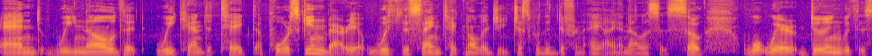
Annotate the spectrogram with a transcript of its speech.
And we know that we can detect a poor skin barrier with the same technology, just with a different AI analysis. So, what we're doing with this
